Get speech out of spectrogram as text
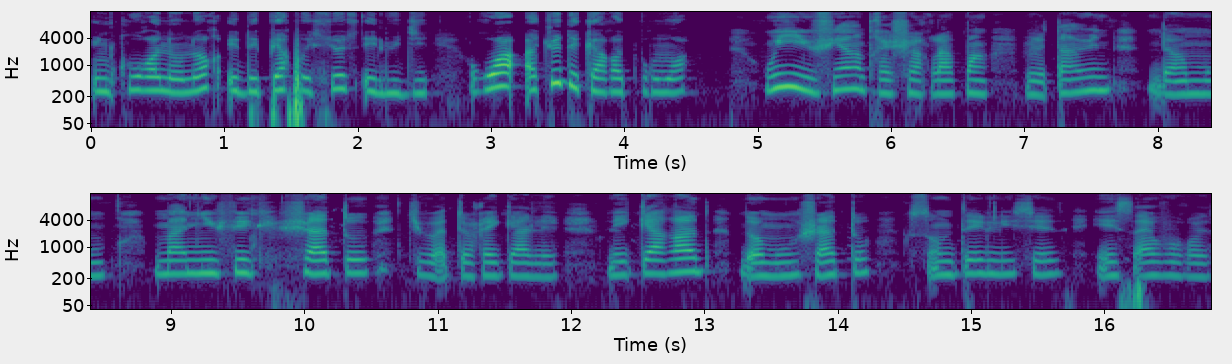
une couronne en or et des pierres précieuses et lui dit Roi, as-tu des carottes pour moi? Oui, viens, très cher lapin, je t'invite dans mon magnifique château, tu vas te régaler. Les carottes dans mon château sont délicieuses et savoureuses.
